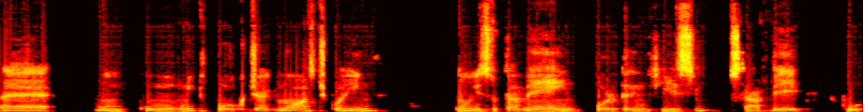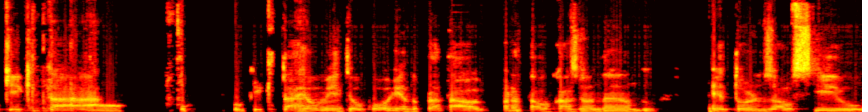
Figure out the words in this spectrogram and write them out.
é, um, com muito pouco diagnóstico ainda. Então isso também é importantíssimo saber o que que está o que está realmente ocorrendo para estar tá, para tá ocasionando retornos ao cio,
